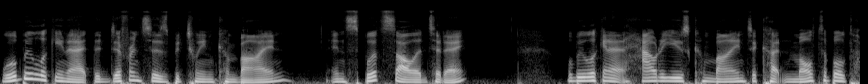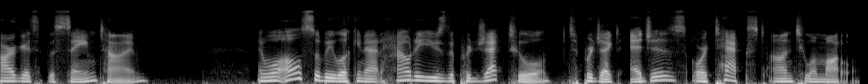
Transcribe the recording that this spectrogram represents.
We'll be looking at the differences between combine and split solid today. We'll be looking at how to use combine to cut multiple targets at the same time and we'll also be looking at how to use the project tool to project edges or text onto a model.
